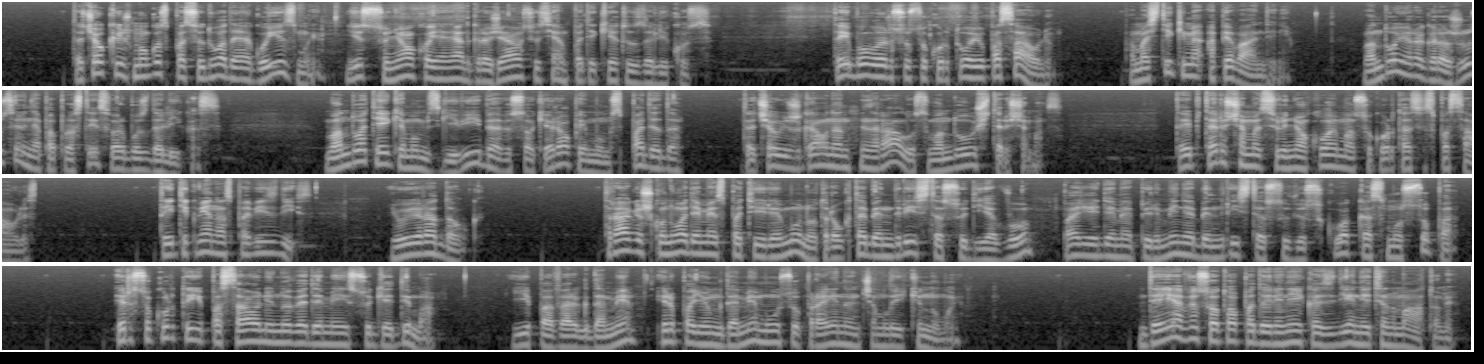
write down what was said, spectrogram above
Tačiau, kai žmogus pasiduoda egoizmui, jis suniokoja net gražiausius jam patikėtus dalykus. Tai buvo ir su sukurtuoju pasauliu. Pamastykime apie vandenį. Vanduo yra gražus ir nepaprastai svarbus dalykas. Vanduo teikia mums gyvybę, visokiojopai mums padeda, tačiau išgaunant mineralus vanduo užteršiamas. Taip teršiamas ir niokojamas sukurtasis pasaulis. Tai tik vienas pavyzdys. Jų yra daug. Tragiškų nuodėmės patyrimų nutraukta bendrystė su Dievu, pažeidėme pirminę bendrystę su viskuo, kas mūsų supa. Ir sukurtą į pasaulį nuvedėme į sugėdimą, jį pavergdami ir pajungdami mūsų praeinančiam laikinumui. Deja, viso to padariniai kasdien itin matomi.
